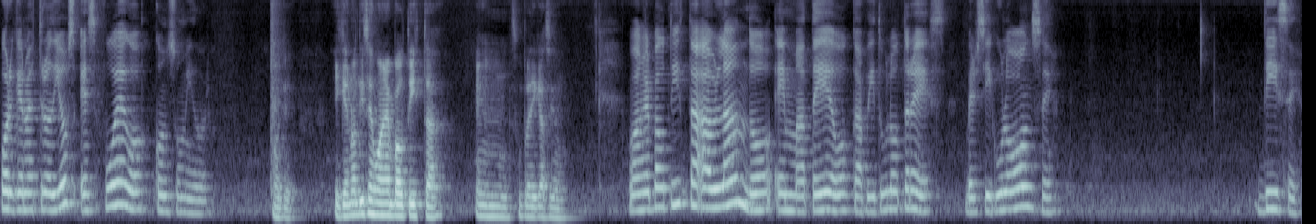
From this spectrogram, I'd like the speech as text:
Porque nuestro Dios es fuego consumidor. Ok. ¿Y qué nos dice Juan el Bautista en su predicación? Juan el Bautista hablando en Mateo capítulo 3, versículo 11, dice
